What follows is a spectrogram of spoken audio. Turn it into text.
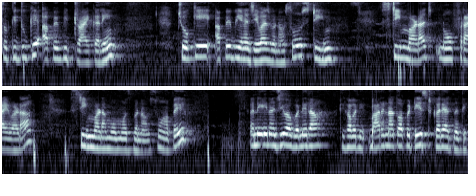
તો કીધું કે આપે બી ટ્રાય કરી. જો કે આપે બી એના જેવા જ બનાવશું. સ્ટીમ સ્ટીમવાળા જ નો ફ્રાયવાળા સ્ટીમવાળા મોમોસ બનાવશું આપે. અને એના જેવા બનેરા. કે ખબર નહીં બહારના તો આપણે ટેસ્ટ કર્યા જ નથી.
